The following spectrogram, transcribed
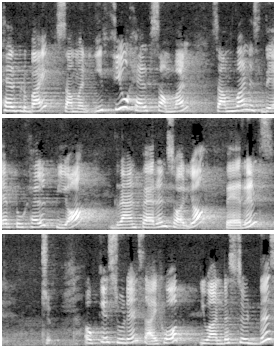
helped by someone. If you help someone someone is there to help your grandparents or your parents too. Okay students i hope you understood this.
